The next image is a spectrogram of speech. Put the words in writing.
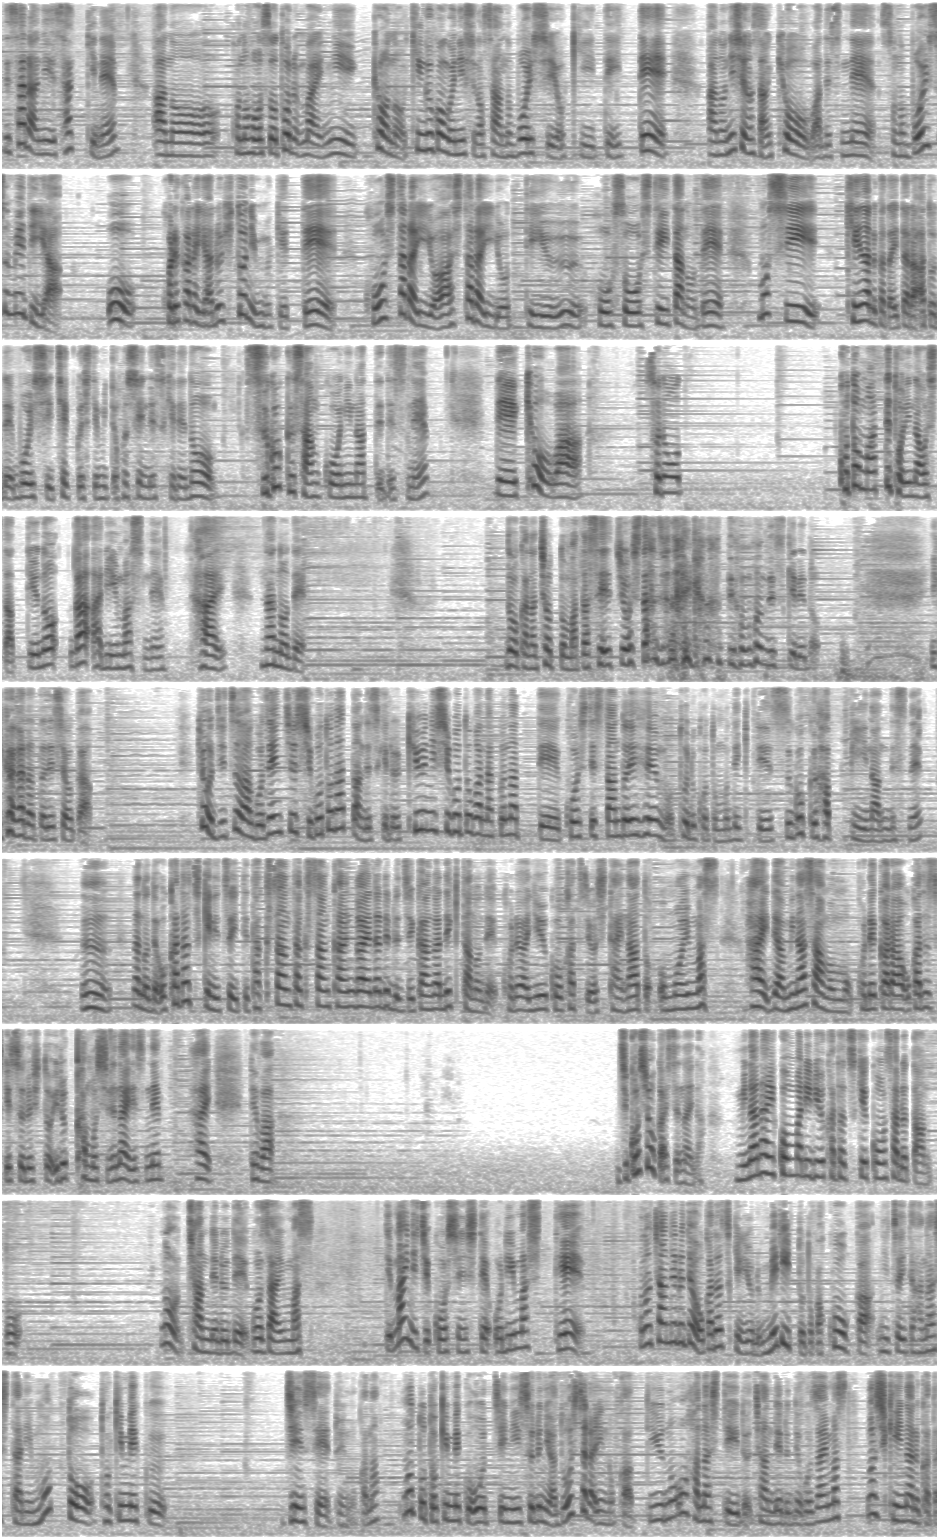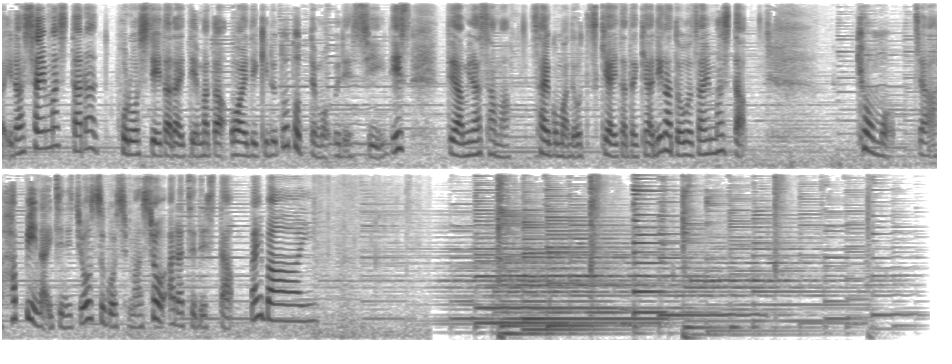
でさらにさっきねあのこの放送を撮る前に今日のキングコング西野さんのボイシーを聞いていてあの西野さん今日はですねそのボイスメディアをこれからやる人に向けてこうしたらいいよああしたらいいよっていう放送をしていたのでもし気になる方いたら後でボイシーチェックしてみてほしいんですけれどすごく参考になってですね。で今日はそのこともあって撮り直したっていうのがありますね。はい。なのでどうかな？ちょっとまた成長したんじゃないかなって思うんですけれど。いかがだったでしょうか？今日実は午前中仕事だったんですけど急に仕事がなくなってこうしてスタンド FM を撮ることもできてすごくハッピーなんですね。うん、なのでお片付けについてたくさんたくさん考えられる時間ができたのでこれは有効活用したいなと思います。はい。では皆さんもこれからお片付けする人いるかもしれないですね。はい。では自己紹介してないな。見習いこんまり流片付けコンサルタントのチャンネルでございます。で毎日更新しておりましてこのチャンネルではお片付けによるメリットとか効果について話したりもっとときめく人生というのかな？もっとときめくお家にするにはどうしたらいいのかっていうのを話しているチャンネルでございます。もし気になる方いらっしゃいましたらフォローしていただいてまたお会いできるととっても嬉しいです。では皆様最後までお付き合いいただきありがとうございました。今日もじゃあハッピーな一日を過ごしましょう。あらでした。バイバイ。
